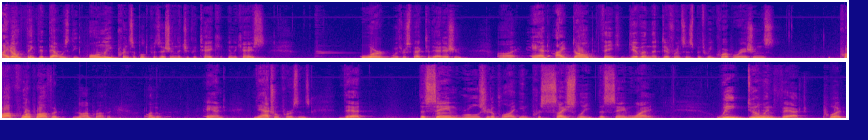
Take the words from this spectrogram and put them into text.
I don't think that that was the only principled position that you could take in the case or with respect to that issue. Uh, And I don't think, given the differences between corporations, for-profit, nonprofit, on the, and natural persons, that the same rules should apply in precisely the same way. We do, in fact, put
